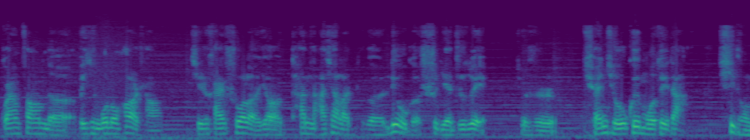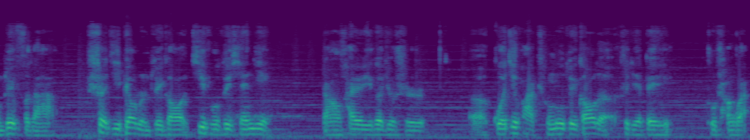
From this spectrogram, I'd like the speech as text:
官方的微信公众号上，其实还说了要他拿下了这个六个世界之最，就是全球规模最大、系统最复杂、设计标准最高、技术最先进，然后还有一个就是呃国际化程度最高的世界杯主场馆。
